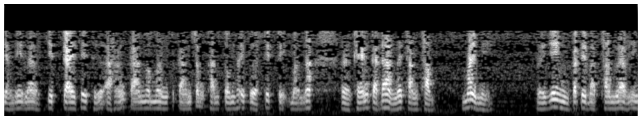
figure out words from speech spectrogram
อย่างนี้แล้ว จิตใจที่ถืออาหางการมามังสการสำคัญตนให้เกิดทิฏฐิมานะแข็งกระด้างในทางธรรมไม่มียิ่งปฏิบัติธรรมแล้ว ยิ่ง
